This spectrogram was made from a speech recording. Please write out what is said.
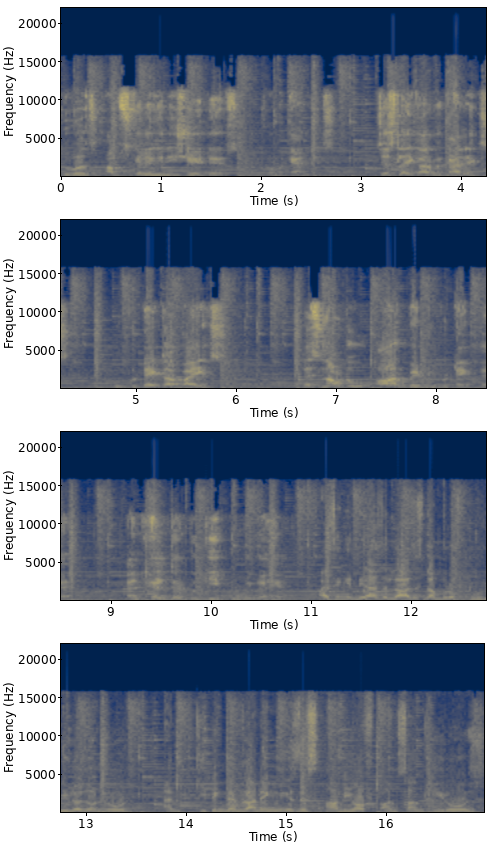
towards upskilling initiatives for mechanics. Just like our mechanics who protect our bikes, let's now do our bit to protect them and help them to keep moving ahead. I think India has the largest number of two-wheelers on road and keeping them running is this army of unsung heroes,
